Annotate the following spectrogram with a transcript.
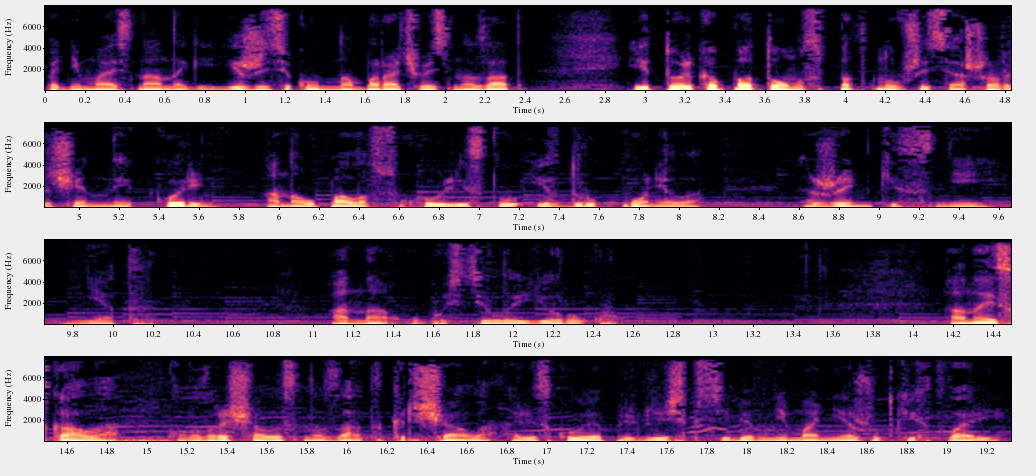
поднимаясь на ноги, ежесекундно оборачиваясь назад, и только потом, споткнувшись о широченный корень, она упала в сухую листву и вдруг поняла — Женьки с ней нет. Она упустила ее руку. Она искала, возвращалась назад, кричала, рискуя привлечь к себе внимание жутких тварей.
